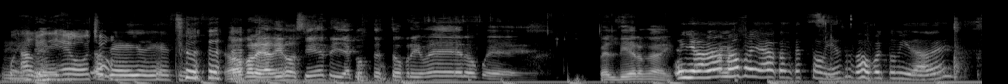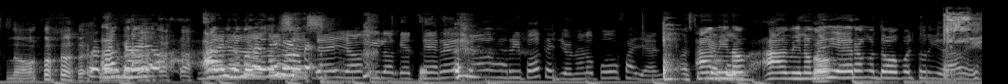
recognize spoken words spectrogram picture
Pues. Ok. yo dije 8. Ok, yo dije siete. No, pero ya dijo siete y ya contestó primero, pues perdieron ahí. Y yo, no, no, pero ya contestó bien, son dos oportunidades. No. Pero Ah, A mí no me dieron yo- y lo que esté relacionado a Harry Potter, yo no lo puedo fallar. Así A que mí no, a mí no, No. me dieron dos oportunidades.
